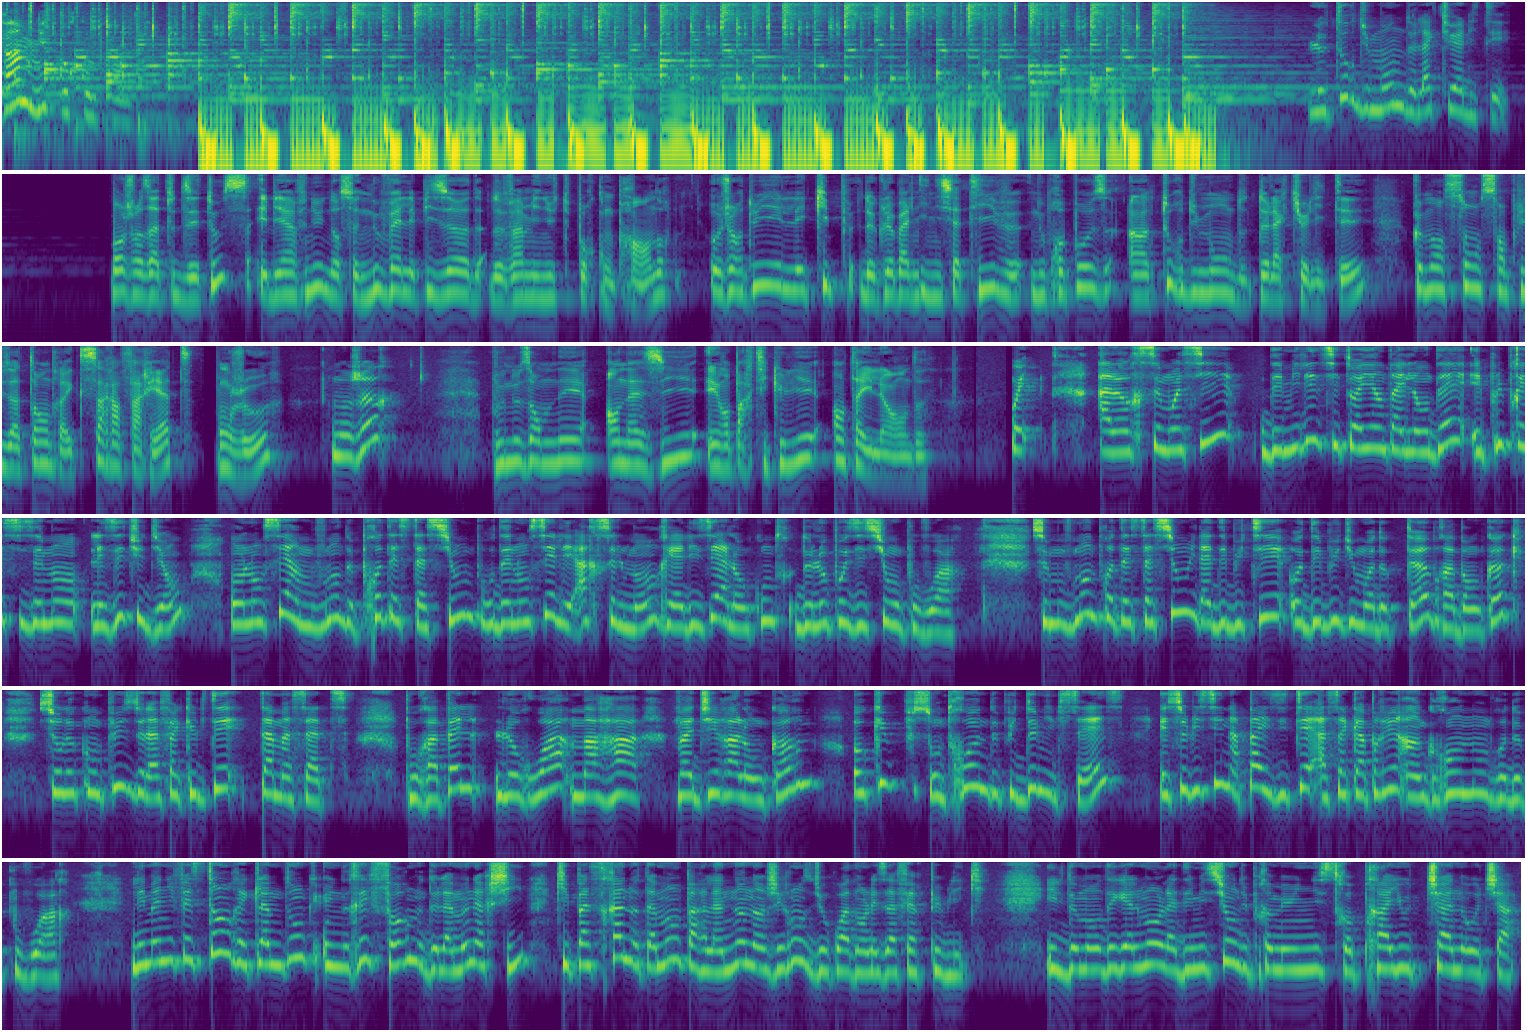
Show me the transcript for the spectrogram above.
20 minutes pour comprendre. Le tour du monde de l'actualité. Bonjour à toutes et tous et bienvenue dans ce nouvel épisode de 20 minutes pour comprendre. Aujourd'hui, l'équipe de Global Initiative nous propose un tour du monde de l'actualité. Commençons sans plus attendre avec Sarah Fariat. Bonjour. Bonjour. Vous nous emmenez en Asie et en particulier en Thaïlande. Oui. Alors ce mois-ci, des milliers de citoyens thaïlandais et plus précisément les étudiants ont lancé un mouvement de protestation pour dénoncer les harcèlements réalisés à l'encontre de l'opposition au pouvoir. Ce mouvement de protestation, il a débuté au début du mois d'octobre à Bangkok sur le campus de la faculté Thammasat. Pour rappel, le roi Maha Vajiralongkorn occupe son trône depuis 2016 et celui-ci n'a pas hésité à s'accaparer un grand nombre de pouvoirs. Les manifestants réclament donc une réforme de la monarchie qui passera notamment par la non-ingérence du roi dans les affaires publiques. Ils demandent également la démission du Premier ministre Prayut Chan-ocha.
